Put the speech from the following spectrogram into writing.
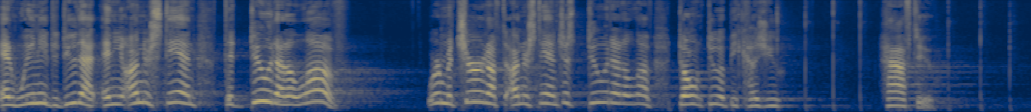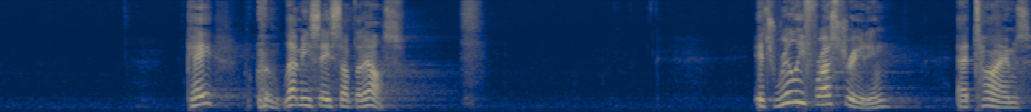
And we need to do that. And you understand to do it out of love. We're mature enough to understand. Just do it out of love. Don't do it because you have to. Okay? Let me say something else. It's really frustrating at times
